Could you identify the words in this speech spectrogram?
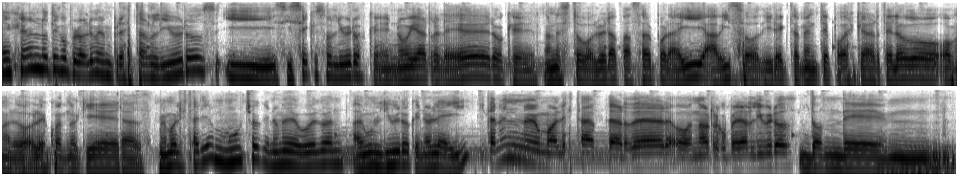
En general no tengo problema en prestar libros y si sé que son libros que no voy a releer o que no necesito volver a pasar por ahí, aviso directamente, podés quedarte luego o me lo devolves cuando quieras. Me molestaría mucho que no me devuelvan algún libro que no leí. Y también me molesta perder o no recuperar libros donde mm,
